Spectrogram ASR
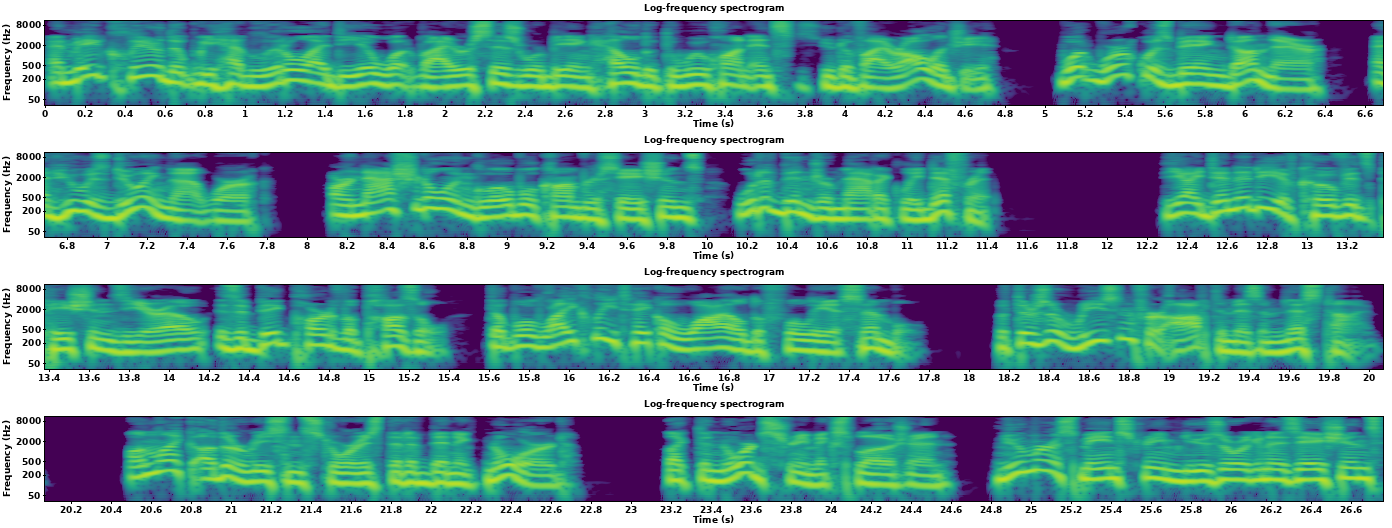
and made clear that we had little idea what viruses were being held at the Wuhan Institute of Virology, what work was being done there, and who was doing that work, our national and global conversations would have been dramatically different. The identity of COVID's patient zero is a big part of a puzzle that will likely take a while to fully assemble, but there's a reason for optimism this time. Unlike other recent stories that have been ignored, like the Nord Stream explosion, numerous mainstream news organizations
